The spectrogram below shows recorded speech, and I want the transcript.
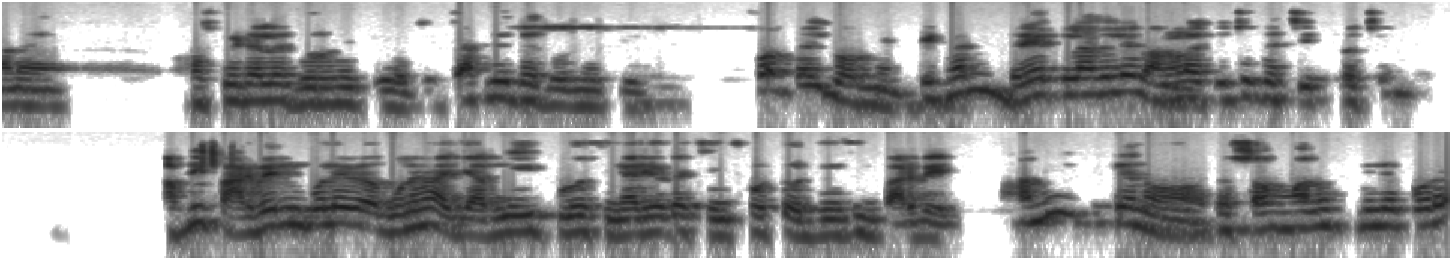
মানে হসপিটালে দুর্নীতি হচ্ছে, চাকরিতে দুর্নীতি সবটাই গভর্নমেন্ট এখানে ব্রেক লাগলে বাংলা কিছুতে চিত্র চেঞ্জ আপনি পারবেন বলে মনে হয় যে আপনি পুরো সিনারিওটা চেঞ্জ করতে অর্জুন সিং পারবে? আমি কেন? তো সব মানুষ মিলে করে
